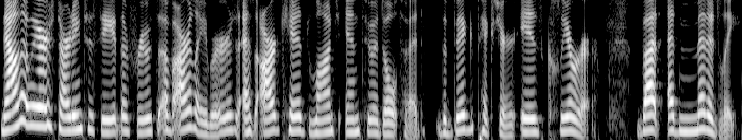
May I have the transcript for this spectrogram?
Now that we are starting to see the fruits of our labors as our kids launch into adulthood, the big picture is clearer. But admittedly,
